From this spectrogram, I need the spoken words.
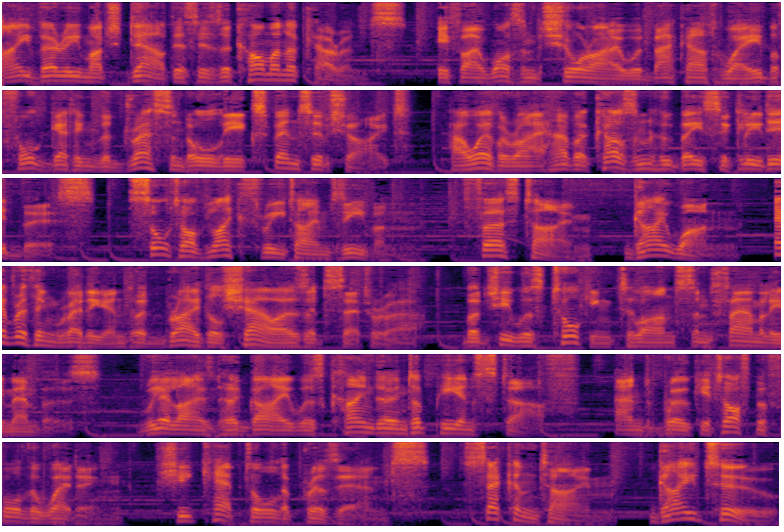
I very much doubt this is a common occurrence. If I wasn't sure I would back out way before getting the dress and all the expensive shite. However I have a cousin who basically did this, sort of like 3 times even. First time, guy 1, everything ready and had bridal showers etc. But she was talking to aunts and family members, realized her guy was kinda into pee and stuff, and broke it off before the wedding. She kept all the presents. Second time, guy 2,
